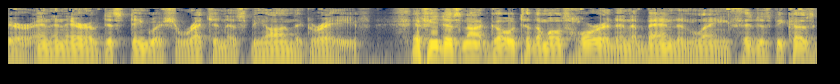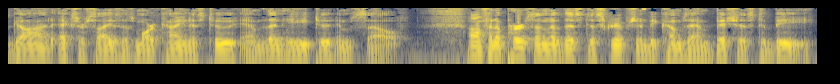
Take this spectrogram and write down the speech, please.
er, and an heir of distinguished wretchedness beyond the grave. If he does not go to the most horrid and abandoned length, it is because God exercises more kindness to him than he to himself. Often a person of this description becomes ambitious to be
